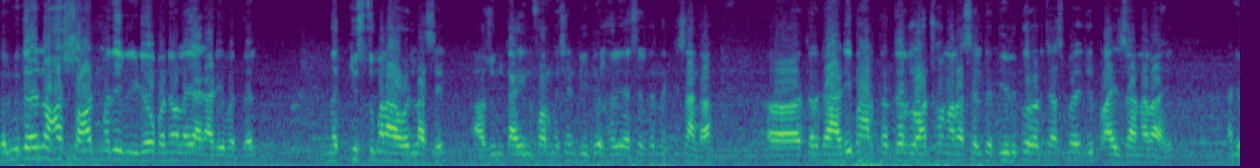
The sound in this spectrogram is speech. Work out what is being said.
तर मित्रांनो हा शॉर्टमध्ये व्हिडिओ बनवला या गाडीबद्दल. नक्कीच तुम्हाला आवडला असेल. अजून काही इन्फॉर्मेशन डिटेल हवी असेल तर नक्की सांगा. तर गाडी भारतात जर लॉन्च होणार असेल तर दीड करोडच्या आसपास प्राईस जाणार आहे. आणि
